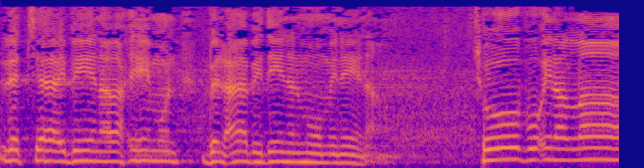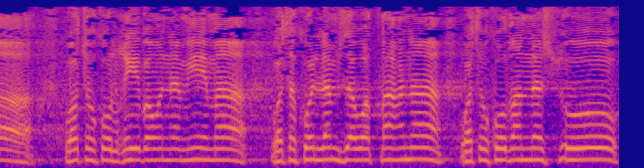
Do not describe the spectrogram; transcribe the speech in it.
للتائبين رحيم بالعابدين المؤمنين. توبوا إلى الله. واتركوا الغيبة والنميمة واتركوا اللمز والطعنة واتركوا ظن السوء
